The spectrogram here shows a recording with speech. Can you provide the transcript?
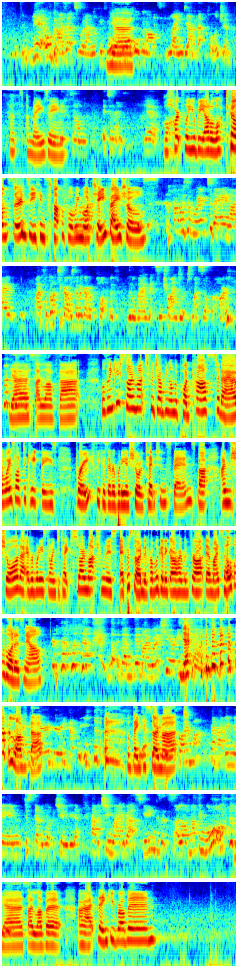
Yeah, organised. That's what I'm looking for. Yeah. A more organised laying down of that collagen. That's amazing. It's um, it's amazing. Yeah. Well, hopefully you'll be out of lockdown soon so you can start performing more chi facials. I was at work today and I I forgot to go. I was going to grab a pot of little magnets and try and do it to myself at home. Yes, I love that. Well, thank you so much for jumping on the podcast today. I always love to keep these brief because everybody has short attention spans, but I'm sure that everybody's going to take so much from this episode and they're probably going to go home and throw out their micellar waters now. then, then my work here is Yeah. done. I love that. I'm that. Very, very happy. Well, thank you Yeah, so thank much. you so much for having me and just having the opportunity to have a chin wag about skin because it's I love nothing more. Yes, I love it. All right, thank you, Robyn.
